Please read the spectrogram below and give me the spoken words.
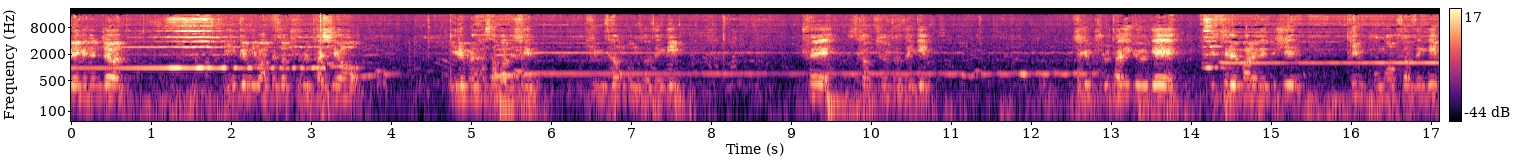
200여 년 전 임금님 앞에서 줄을 타시어 이름을 하사받으신 김상봉 선생님, 최상천 선생님, 지금 줄타기 교육에 기틀을 마련해 주신 김봉업 선생님,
